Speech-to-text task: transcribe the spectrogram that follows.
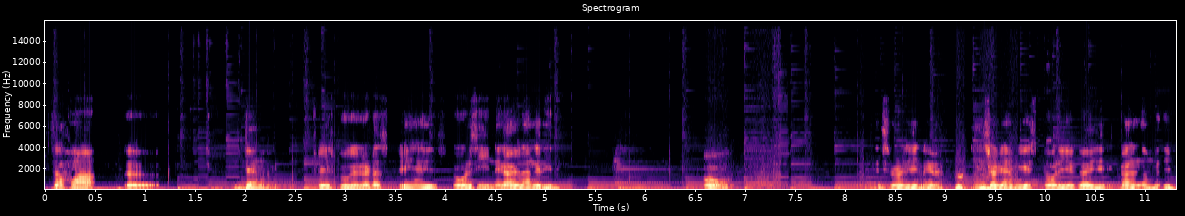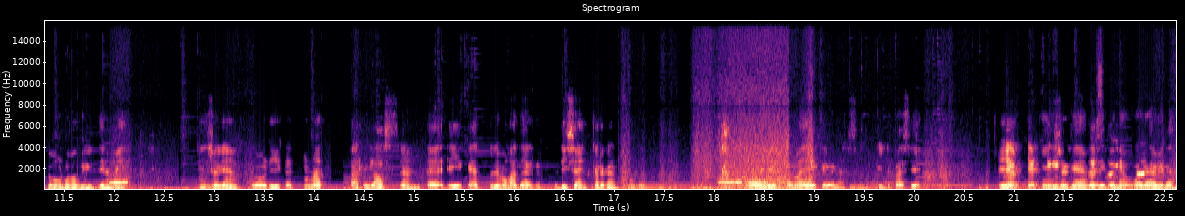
සහ දැන් ෆෙස්බුක එකට ස්ටෝරි සිීන්න එක ළඟදින. ඔවු. ඉන්ස්්‍රගෑම්ගේ ස්ටෝරිය එක. එකල් නම්ම තිබ මොනවගේ විදින මේ? ඉන්ස්්‍රගෑම් ස්ටෝරිය එකත් වනත් අර ලස්සන්ට ඒක ඇතුළම හදාගන්න ඩිසයින් කරගන්න පුල ඔයතම ඒක වෙනස් ඉට පසේ වඩාගෙන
